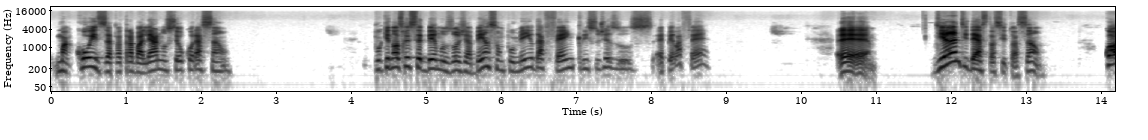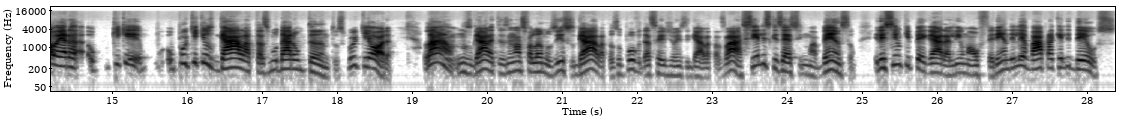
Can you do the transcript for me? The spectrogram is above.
uma coisa para trabalhar no seu coração. Porque nós recebemos hoje a bênção por meio da fé em Cristo Jesus. É pela fé. É, diante desta situação, qual era o que, que o por que, que os Gálatas mudaram tantos? Porque, ora, lá nos Gálatas, nós falamos isso, Gálatas, o povo das regiões de Gálatas lá, se eles quisessem uma bênção, eles tinham que pegar ali uma oferenda e levar para aquele Deus.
